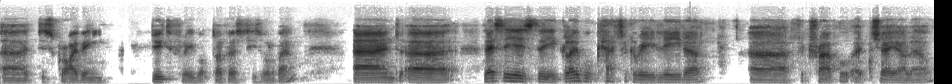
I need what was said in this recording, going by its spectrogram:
uh, describing beautifully what diversity is all about. And Leslie is the global category leader for travel at JLL.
